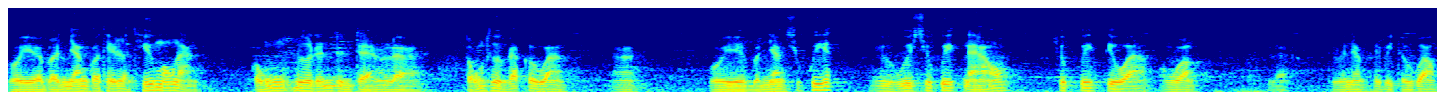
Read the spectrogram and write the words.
Rồi à, bệnh nhân có thể là thiếu máu nặng cũng đưa đến tình trạng là tổn thương các cơ quan à, rồi à, bệnh nhân xuất huyết như xuất huyết não xuất huyết tiêu hóa vân vân là bệnh nhân có thể bị tử vong.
